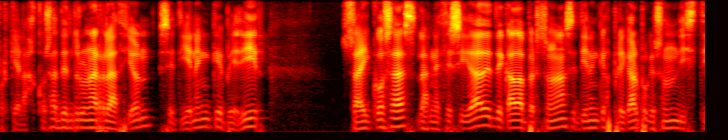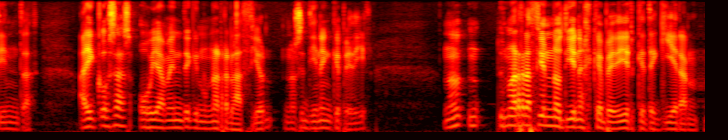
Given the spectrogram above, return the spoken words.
Porque las cosas dentro de una relación se tienen que pedir o sea, hay cosas, las necesidades de cada persona se tienen que explicar porque son distintas. Hay cosas, obviamente, que en una relación no se tienen que pedir. en una relación no tienes que pedir que te quieran,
